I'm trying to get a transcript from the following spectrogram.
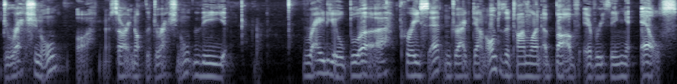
directional, oh, no, sorry, not the directional, the radial blur preset and drag down onto the timeline above everything else.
